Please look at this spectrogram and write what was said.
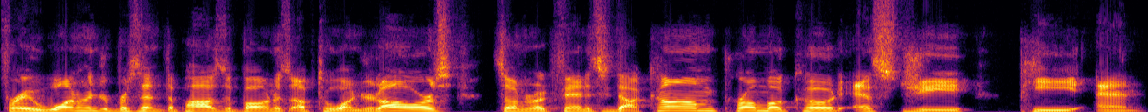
for a 100% deposit bonus up to $100. It's UnderdogFantasy.com, promo code SGPN.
